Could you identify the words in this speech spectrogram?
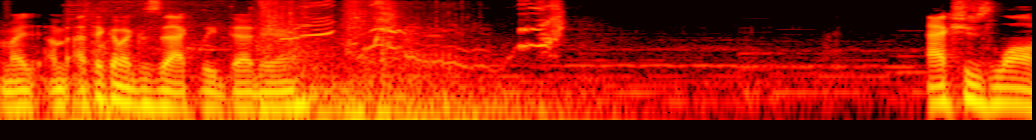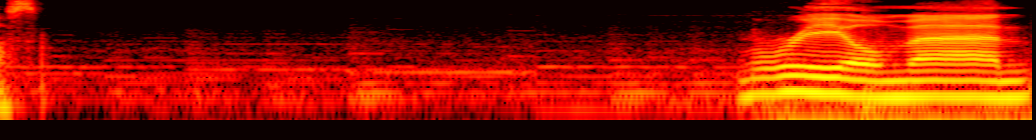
Am I, I think I'm exactly dead here. Actually, just lost. Real man.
